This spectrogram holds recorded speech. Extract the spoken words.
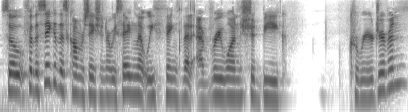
So, for the sake of this conversation, are we saying that we think that everyone should be career driven?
